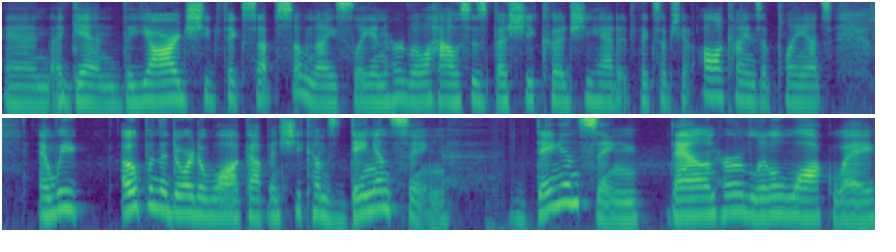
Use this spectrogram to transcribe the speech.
and again, the yard she'd fix up so nicely, and her little house as best she could, she had it fixed up. She had all kinds of plants. And we opened the door to walk up, and she comes dancing, dancing down her little walkway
